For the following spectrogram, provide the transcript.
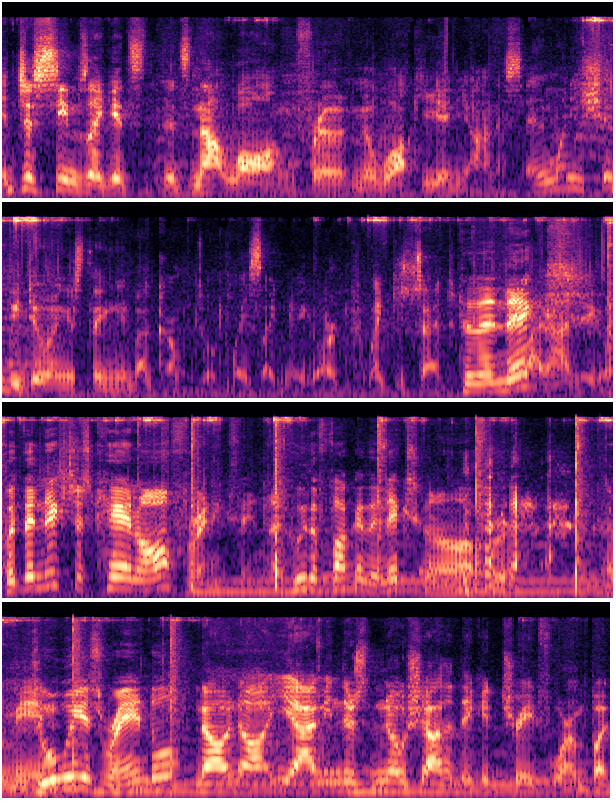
it just seems like it's it's not long for Milwaukee and Giannis. And what he should be doing is thinking about coming to a place like New York, like you said. To the Why Knicks, not New York? but the Knicks just can't offer anything. Like, who the fuck are the Knicks gonna offer? I mean, Julius Randle? no, no, yeah. I mean, there's no shot that they could trade for him. But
